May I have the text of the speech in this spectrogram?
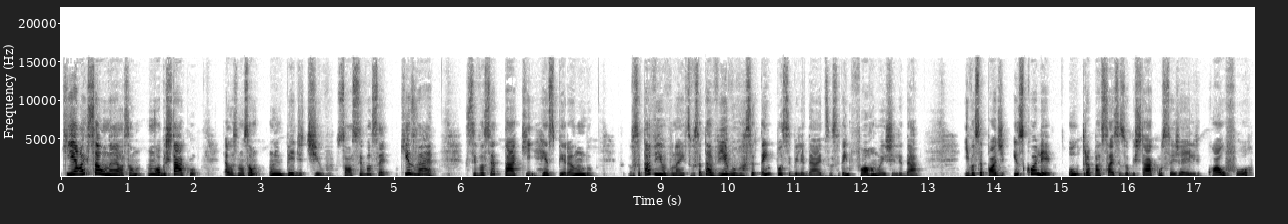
que elas são, né? Elas são um obstáculo. Elas não são um impeditivo, só se você quiser. Se você tá aqui respirando, você tá vivo, né? E se você tá vivo, você tem possibilidades, você tem formas de lidar. E você pode escolher ultrapassar esses obstáculos, seja ele qual for,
